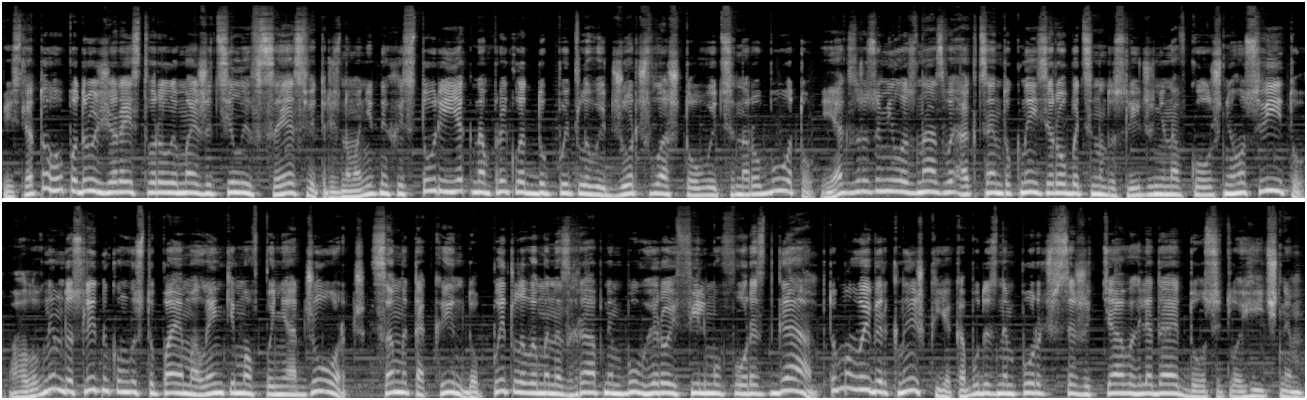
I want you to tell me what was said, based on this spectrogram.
Після того подружжя Рей створили майже цілий всесвіт різноманітних історій, як, наприклад, допитливий Джордж влаштовується на роботу. Як зрозуміло з назви, акцент у книзі робиться на дослідженні навколишнього світу. Головним дослідником виступає маленький мавпеня Джордж. Саме таким допитливим і незграбним був герой фільму Форест Гамп. Тому вибір книжки, яка буде з ним поруч все життя, виглядає досить логічним.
